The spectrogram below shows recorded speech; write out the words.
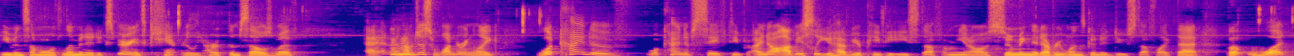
even someone with limited experience can't really hurt themselves with. And, and mm-hmm. I'm just wondering, like, what kind of what kind of safety? I know obviously you have your PPE stuff. I'm you know assuming that everyone's going to do stuff like that, but what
